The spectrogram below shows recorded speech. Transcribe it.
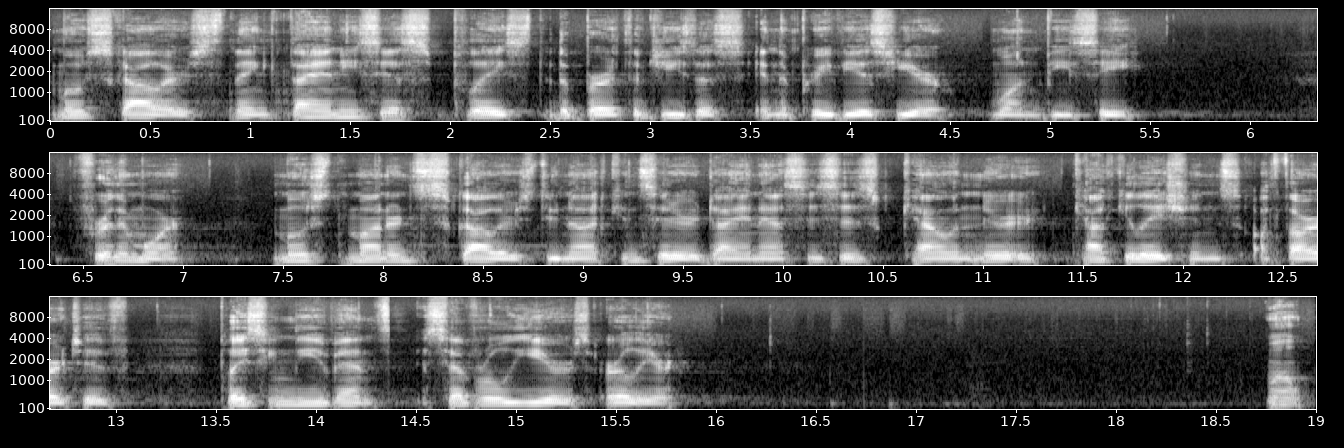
most scholars think Dionysius placed the birth of Jesus in the previous year, 1 BC. Furthermore, most modern scholars do not consider Dionysius's calendar calculations authoritative, placing the events several years earlier. Well,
